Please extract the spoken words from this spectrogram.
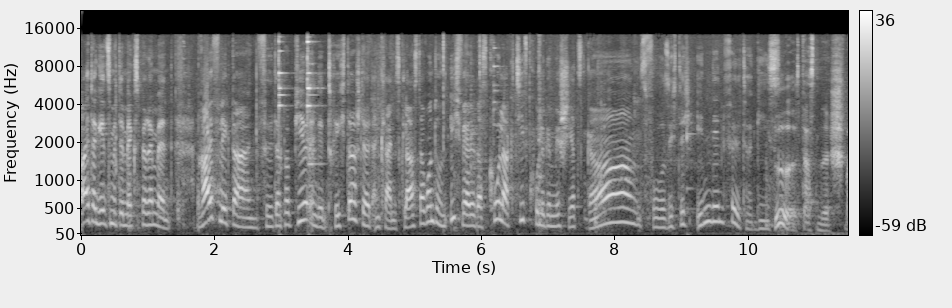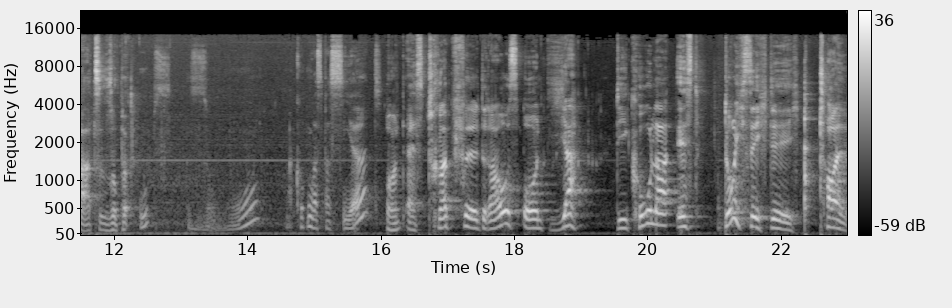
Weiter geht's mit dem Experiment. Ralf legt ein Filterpapier in den Trichter, stellt ein kleines Glas darunter und ich werde das Kohle-Aktivkohle-Gemisch jetzt ganz vorsichtig in den Filter gießen. Uh, ist das eine schwarze Suppe. Ups, so. Mal gucken, was passiert. Und es tröpfelt raus und ja, die Cola ist durchsichtig. Toll.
